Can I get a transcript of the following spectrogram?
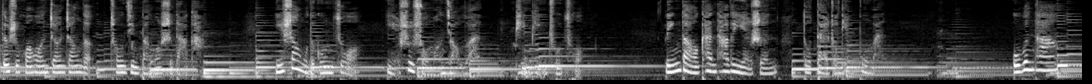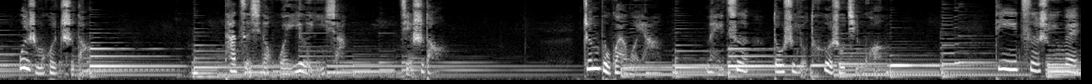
都是慌慌张张的冲进办公室打卡，一上午的工作也是手忙脚乱，频频出错。领导看他的眼神都带着点不满。我问他为什么会迟到，他仔细的回忆了一下。解释道：“真不怪我呀，每次都是有特殊情况。次是因为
